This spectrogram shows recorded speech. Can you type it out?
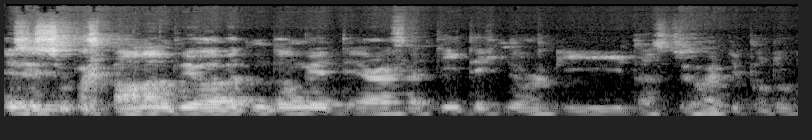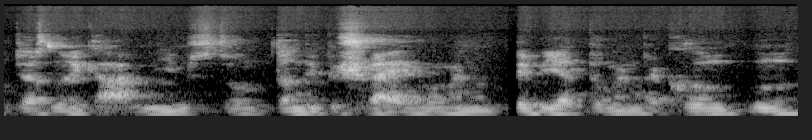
es ist super spannend. Wir arbeiten da mit RFID-Technologie, dass du halt die Produkte aus dem Regal nimmst und dann die Beschreibungen und Bewertungen der Kunden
